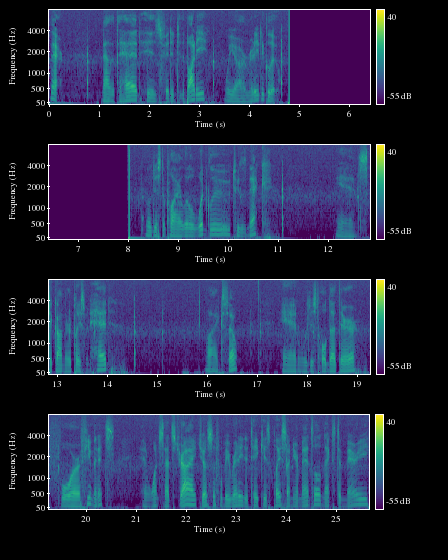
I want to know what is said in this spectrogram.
There. Now that the head is fitted to the body, we are ready to glue. We'll just apply a little wood glue to the neck and stick on the replacement head like so and we'll just hold that there for a few minutes and once that's dry, Joseph will be ready to take his place on your mantle next to Mary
